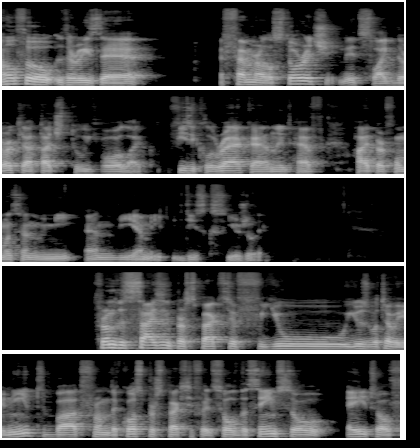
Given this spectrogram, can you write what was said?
Also, there is a ephemeral storage. It's like directly attached to your like physical rack, and it have high performance NVMe, NVMe disks usually. From the sizing perspective, you use whatever you need, but from the cost perspective, it's all the same. So eight of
